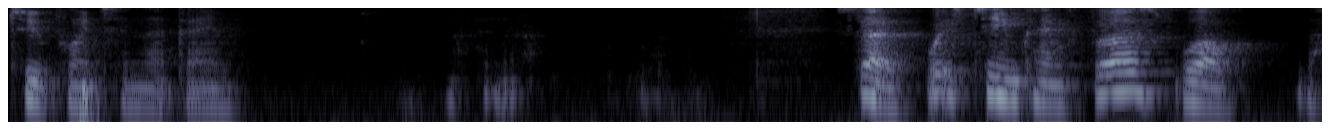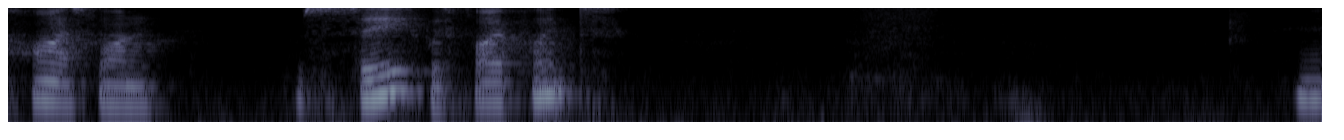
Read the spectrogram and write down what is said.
Two points in that game. Nothing there. So, which team came first? Well, the highest one was C with five points. Yeah.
